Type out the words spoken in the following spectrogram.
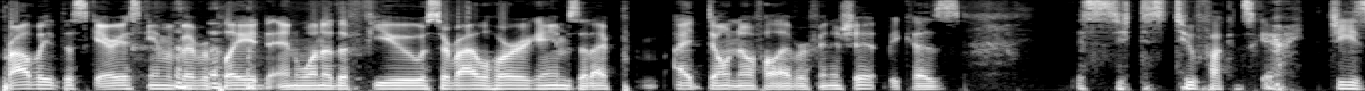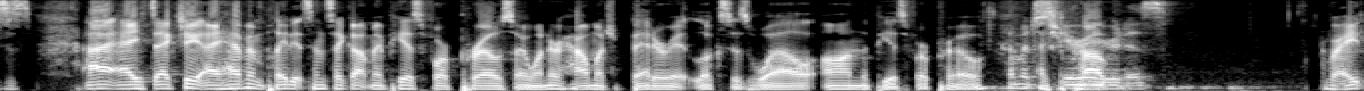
probably the scariest game I've ever played, and one of the few survival horror games that I I don't know if I'll ever finish it because it's just too fucking scary. Jesus, I, I it's actually I haven't played it since I got my PS4 Pro, so I wonder how much better it looks as well on the PS4 Pro. How much I scarier prob- it is. Right,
